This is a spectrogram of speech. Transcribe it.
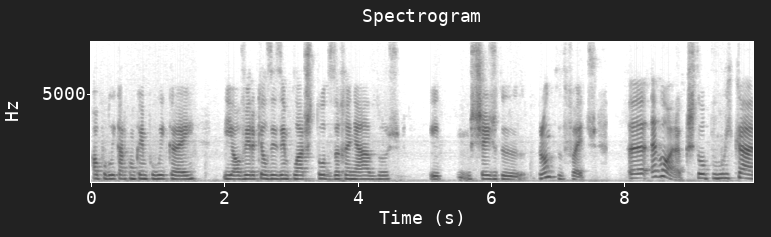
ao publicar com quem publiquei e ao ver aqueles exemplares todos arranhados e cheios de, pronto, de defeitos. Uh, agora que estou a publicar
